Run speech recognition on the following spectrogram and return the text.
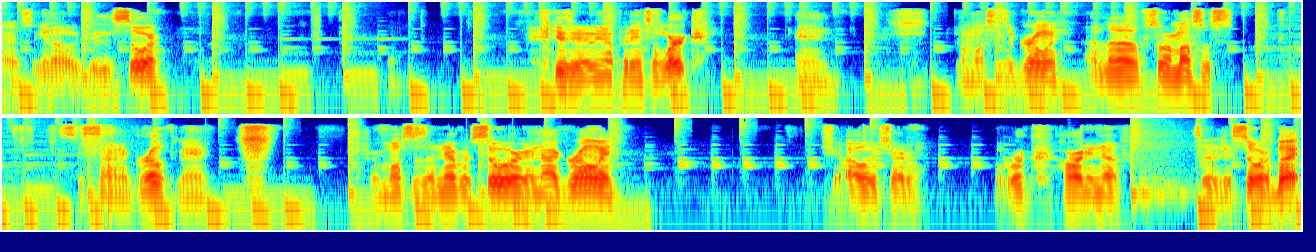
As, you know, because it's sore. Excuse me, I mean I put in some work and my muscles are growing. I love sore muscles. It's a sign of growth, man. If your muscles are never sore, they're not growing should always try to work hard enough so that it's sore. But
